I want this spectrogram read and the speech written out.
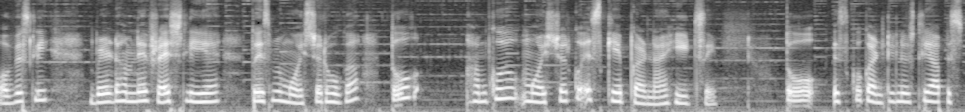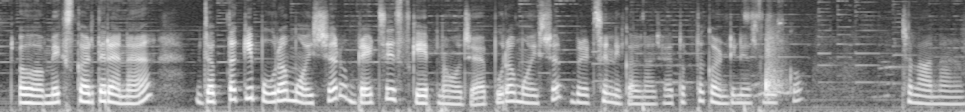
ऑब्वियसली ब्रेड हमने फ्रेश ली है तो इसमें मॉइस्चर होगा। तो हमको मॉइस्चर को एस्केप करना है हीट से। तो इसको कंटिन्यूसली आप मिक्स करते रहना है, जब तक कि पूरा मॉइस्चर ब्रेड से स्केप ना हो जाए, पूरा मॉइस्चर ब्रेड से निकल ना जाए, तब तक कंटिन्यूसली इसको चलाना है।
